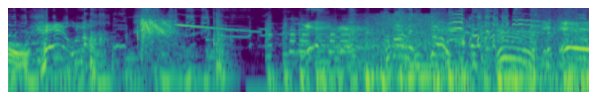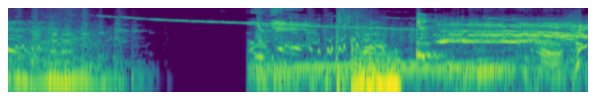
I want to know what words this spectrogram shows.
Oh, hell no! Yeah! Come on, let's go! oh, yeah! oh, hell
